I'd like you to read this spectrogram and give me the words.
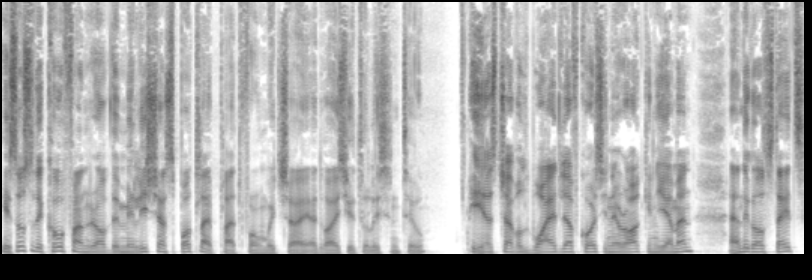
He is also the co founder of the Militia Spotlight platform, which I advise you to listen to. He has traveled widely, of course, in Iraq, in Yemen, and the Gulf states,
